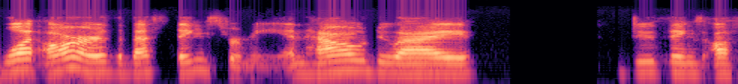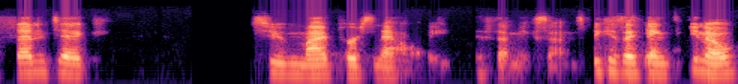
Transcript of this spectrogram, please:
what are the best things for me and how do I do things authentic to my personality, if that makes sense. Because I think, you know,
